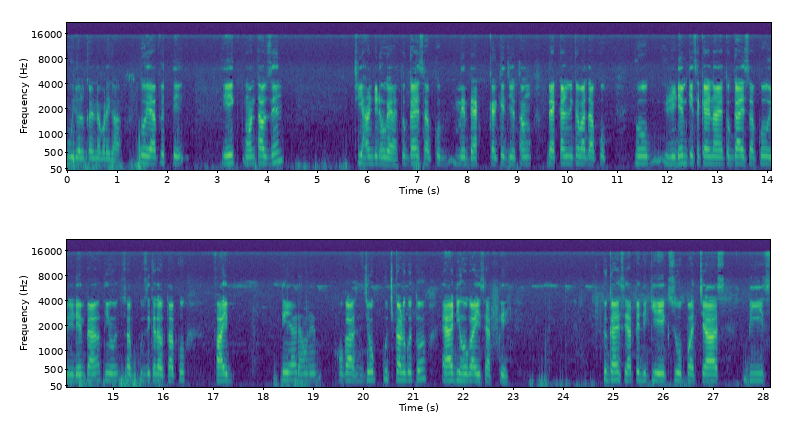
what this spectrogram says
विड्रॉल करना पड़ेगा। तो यहाँ पे एक वन थाउज़ेंड थ्री हंड्रेड हो गया। तो गैस आपको मैं बैक करके देता हूँ। बैक करने के बाद आपको वो रिडेम कैसे करना है तो गैस आपको रिडेम पे आती हूँ, सब कुछ दिखाता हूँ तो आपको फाइव ऐड होने होगा। जो कुछ करोगे तो ऐड ही होगा इस ऐप के। तो गैस यहाँ पे देखिए एक सौ पचास, बीस,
